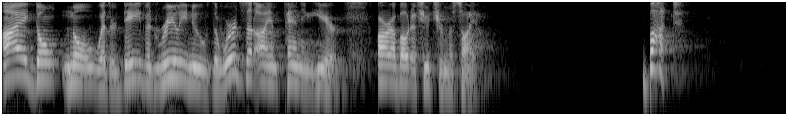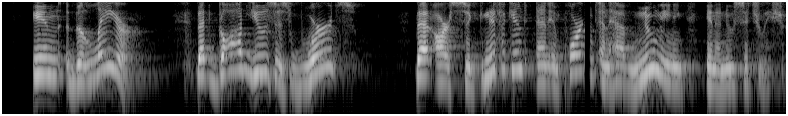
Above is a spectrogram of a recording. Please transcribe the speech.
I don't know whether David really knew the words that I am penning here are about a future Messiah. But in the layer that God uses words that are significant and important and have new meaning in a new situation.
